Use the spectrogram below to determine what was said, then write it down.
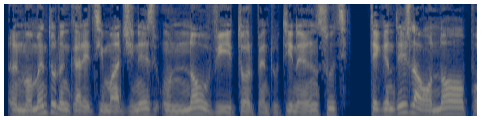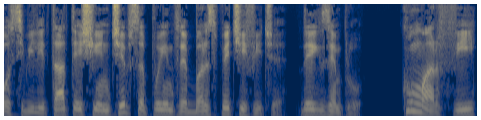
În momentul în care îți imaginezi un nou viitor pentru tine însuți, te gândești la o nouă posibilitate și începi să pui întrebări specifice. De exemplu, cum ar fi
